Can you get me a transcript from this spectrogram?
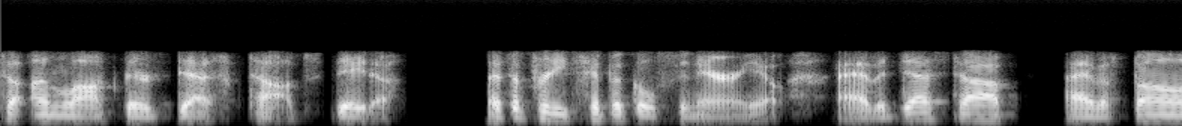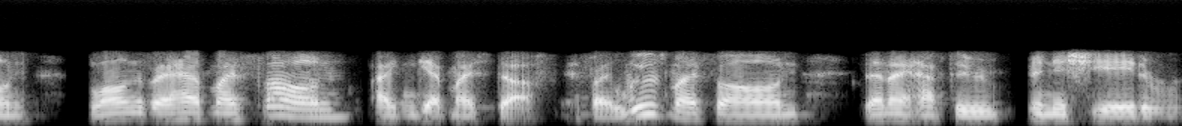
to unlock their desktop's data. That's a pretty typical scenario. I have a desktop, I have a phone, as long as I have my phone, I can get my stuff. If I lose my phone, then I have to initiate a,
